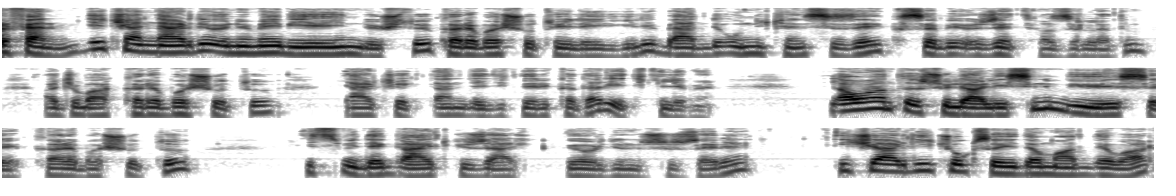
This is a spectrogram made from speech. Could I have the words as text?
efendim. Geçenlerde önüme bir yayın düştü karabaş otu ile ilgili. Ben de onun için size kısa bir özet hazırladım. Acaba karabaş otu gerçekten dedikleri kadar etkili mi? Lavanta sülalesinin bir üyesi karabaş otu. İsmi de gayet güzel gördüğünüz üzere. İçerdiği çok sayıda madde var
